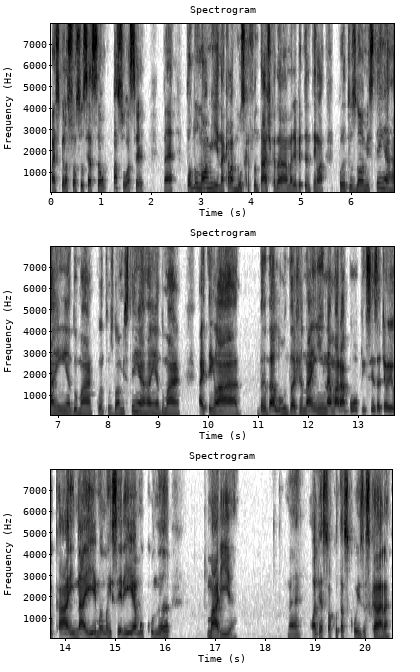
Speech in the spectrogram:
mas pela sua associação passou a ser, né? Então do nome, naquela música fantástica da Maria Bethânia tem lá, quantos nomes tem a rainha do mar, quantos nomes tem a rainha do mar. Aí tem lá Dandalunda, Janaína, Marabô, Princesa de Oiocá, Inaê, Mamãe Sereia, Mucunã, Maria, né? Olha só quantas coisas, cara.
